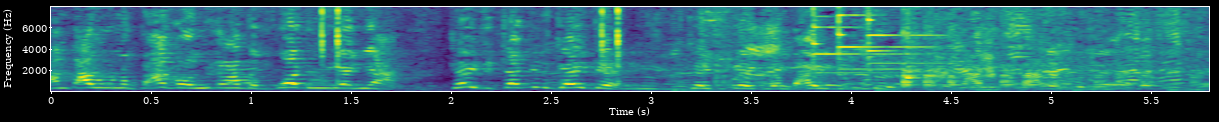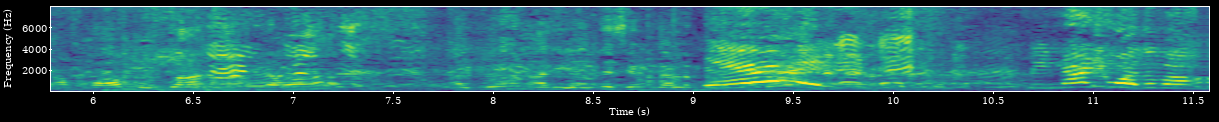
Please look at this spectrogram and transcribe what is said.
அந்த ஆளு உன்னை பார்க்க வந்து அந்த போட்டு முடியாங்க கேட்டு டக்குனு கேட்டு. கேட்டு கேட்டு என் பாய்க்கு கொடு நான் சாலை பண்ணு அப்பா முருகா ஐயோ நான் எந்த சைடு ஏய் பின்னாடி உதவும்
